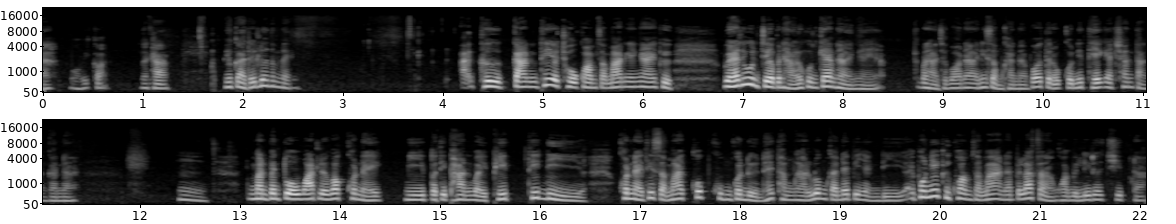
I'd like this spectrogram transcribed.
นะบอกไว้ก่อนนะคะ มีโอกาสได้เลื่อนตำแหน่งคือการที่จะโชว์ความสามารถง่าย ๆ คือ เวลาที่คุณเจอปัญหาแล้วคุณแก้ปัญหายังไงอะปัญหาเฉพาะหน้านี่สำคัญนะเพราะแต่ละคนนี่เทคแอคชั่นต่างกันนะ อืม มันเป็นตัววัดเลยว่าคนไหน มีปฏิพันธ์ไหวพริบที่ดี คนไหนที่สามารถควบคุมคนอื่นให้ทำงานร่วมกันได้เป็นอย่างดีไอ้พวกนี้คือความสามารถนะเป็นลักษณะของความเป็นลีดเดอร์ชิพนะ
